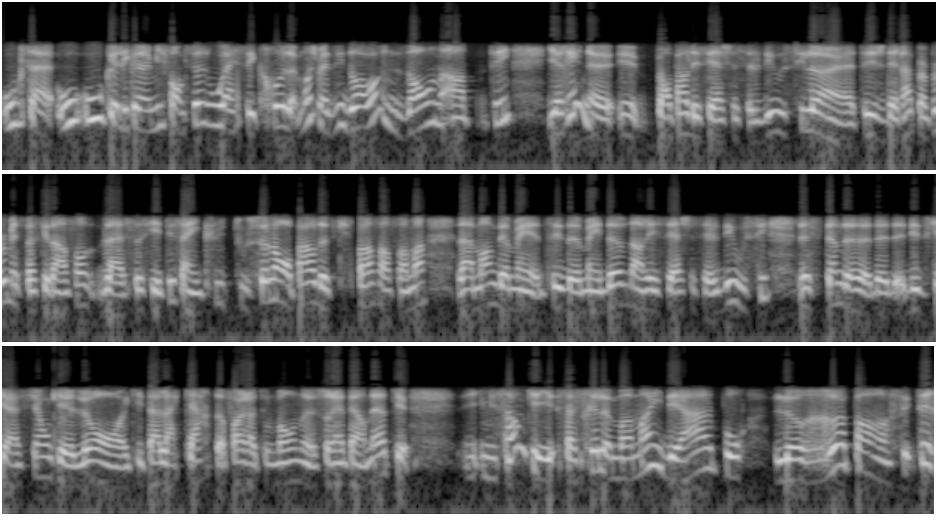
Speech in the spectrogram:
ou que ça, ou, ou que l'économie fonctionne, ou elle s'écroule. Moi, je me dis, il doit y avoir une zone en, tu sais, il y aurait une, on parle des CHSLD aussi, là, tu sais, je dérape un peu, mais c'est parce que dans le fond, la société, ça inclut tout ça. Là, on parle de ce qui se passe en ce moment, la manque de main, tu sais, de main d'œuvre dans les CHSLD aussi, le système d'éducation qui est là, on- qui est à la carte offert à tout le monde euh, sur Internet, que, il me semble que ça serait le moment idéal pour le repenser, tu sais,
